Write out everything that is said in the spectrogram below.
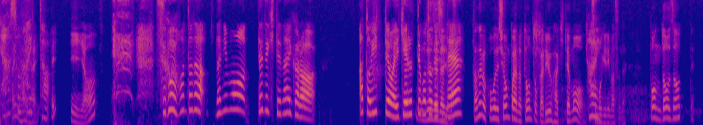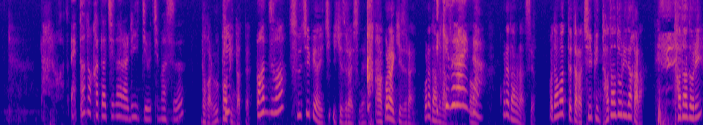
リャンソー入った。はいいいよ。すごい、本当だ。何も出てきてないから、あと一手はいけるってことですね。例えばここでションパイのトンとかリュウハ来ても、はいツモ切りますね。ポンどうぞって。なるほど。え、どの形ならリーチ打ちます？だからウーパーピンだって。ワンズは？スーチーピンは行きづらいですね。あ、これは行きづらい。これはダメなんだ行きづらいんだ。これはダメなんですよ。これ黙ってたらチーピンただ取りだから。ただ取り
